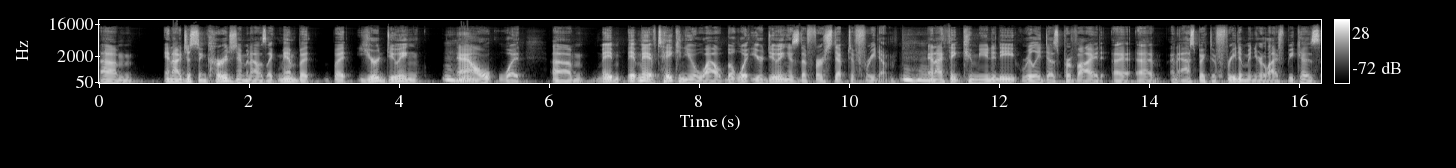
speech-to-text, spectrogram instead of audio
Um, and I just encouraged him, and I was like, man, but but you're doing now what um, may it may have taken you a while, but what you're doing is the first step to freedom. And I think community really does provide a, a, an aspect of freedom in your life because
